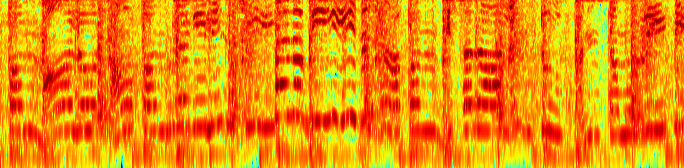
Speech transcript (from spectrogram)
రూపం మాలో తాపం రగిలించి తన మీద రేపి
